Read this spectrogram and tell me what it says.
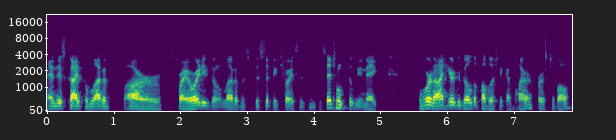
and this guides a lot of our priorities and a lot of the specific choices and decisions that we make. We're not here to build a publishing empire, first of all.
